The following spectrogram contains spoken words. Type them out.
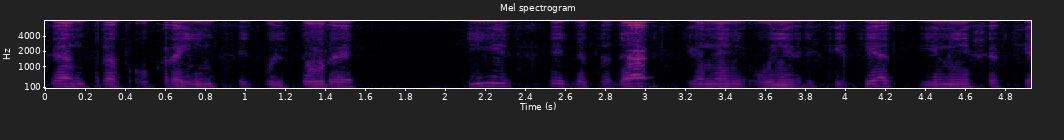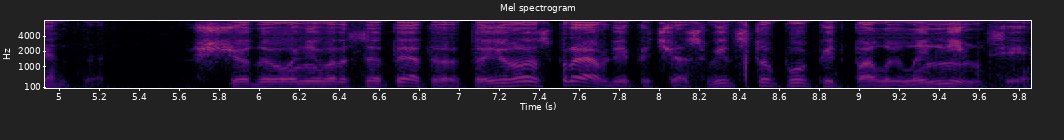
центров украинской культуры Киевский государственный университет имени Шевченко. Щодо університету, то його справді під час відступу підпалили німці.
